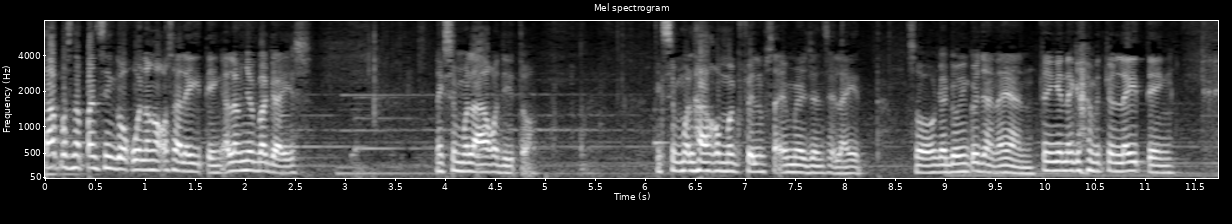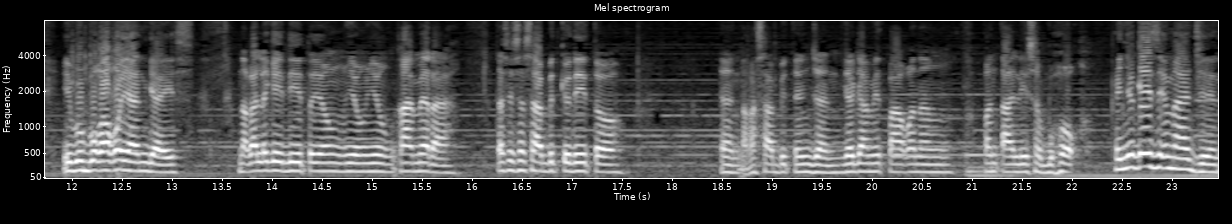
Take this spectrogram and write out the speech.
Tapos napansin ko, kulang ako sa lighting. Alam nyo ba guys, nagsimula ako dito. Nagsimula ako mag-film sa emergency light. So, gagawin ko dyan, ayan. Ito yung ginagamit kong lighting. Ibubuka ko yan, guys. Nakalagay dito yung, yung, yung camera. Tapos isasabit ko dito. Yan, nakasabit yan dyan. Gagamit pa ako ng pantali sa buhok. Can you guys imagine?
